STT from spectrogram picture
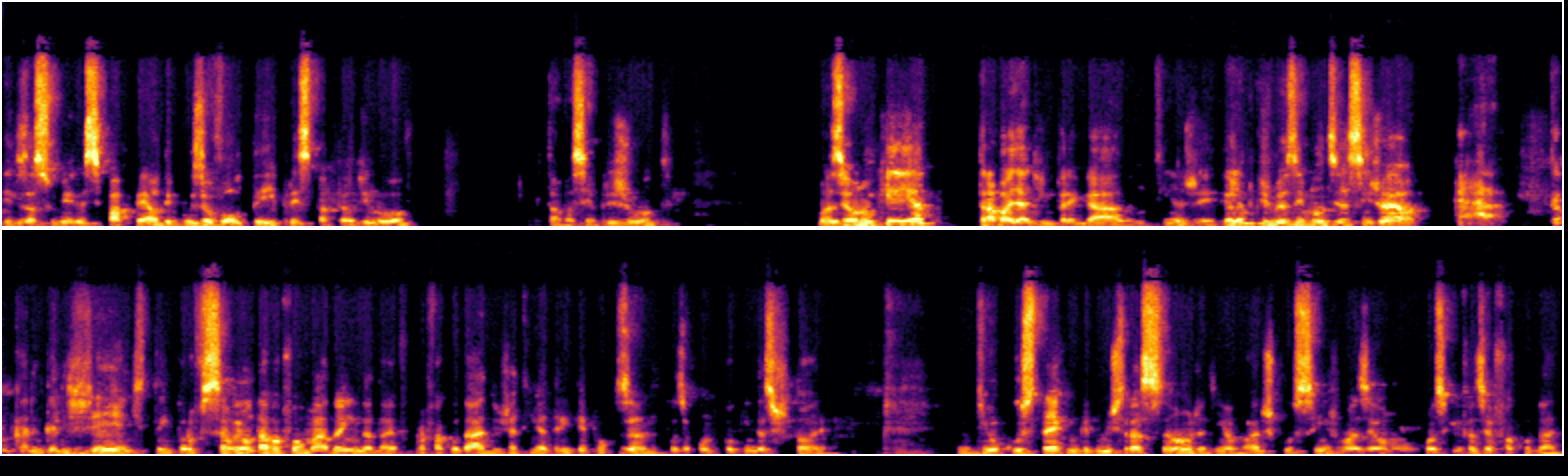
eles assumiram esse papel. Depois eu voltei para esse papel de novo, estava sempre junto. Mas eu não queria trabalhar de empregado, não tinha jeito. Eu lembro que os meus irmãos diziam assim: Joel, cara, tu é um cara inteligente, tem profissão. Eu não estava formado ainda, tá? Eu fui para a faculdade e já tinha 30 e poucos anos. Depois eu conto um pouquinho dessa história. Eu tinha um curso técnico de administração, já tinha vários cursinhos, mas eu não consegui fazer a faculdade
